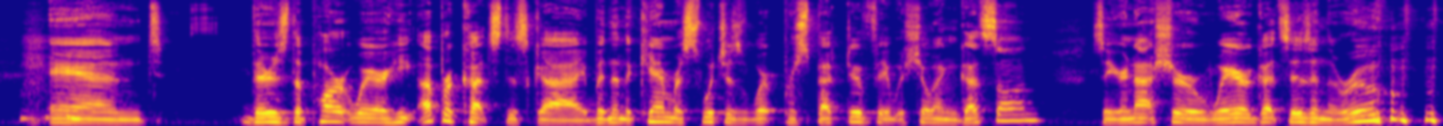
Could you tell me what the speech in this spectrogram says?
and there's the part where he uppercuts this guy, but then the camera switches perspective it was showing Guts on, so you're not sure where Guts is in the room.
